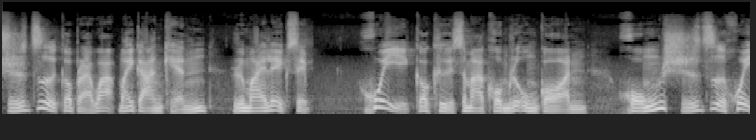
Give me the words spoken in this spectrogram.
สืจื่อก็แปลว่าไม้กางเขนหรือไม้เลขสิบหุยก็คือสมาคมหรือองค์กรหงสืจื่อหุย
